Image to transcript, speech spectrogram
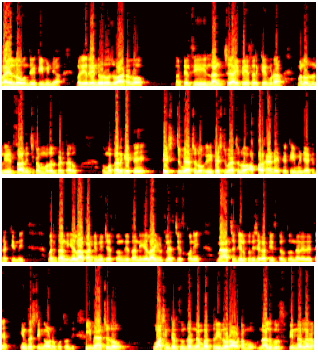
ట్రయల్లో ఉంది టీమిండియా మరి రెండో రోజు ఆటలో నాకు తెలిసి లంచ్ అయిపోయేసరికి కూడా మనోళ్ళు లీడ్ సాధించడం మొదలు పెడతారు. మొత్తానికైతే టెస్ట్ మ్యాచ్లో ఈ టెస్ట్ మ్యాచ్లో అప్పర్ హ్యాండ్ అయితే టీమిండియాకి దక్కింది. మరి దాన్ని ఎలా కంటిన్యూ చేస్తుంది దాన్ని ఎలా యూటిలైజ్ చేసుకొని మ్యాచ్ గెలుపు దిశగా తీసుకెళ్తుంది అనేది అయితే ఇంట్రెస్టింగ్గా ఉండబోతుంది. ఈ మ్యాచ్లో వాషింగ్టన్ సుందర్ నెంబర్ త్రీలో రావటము నలుగురు స్పిన్నర్లను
